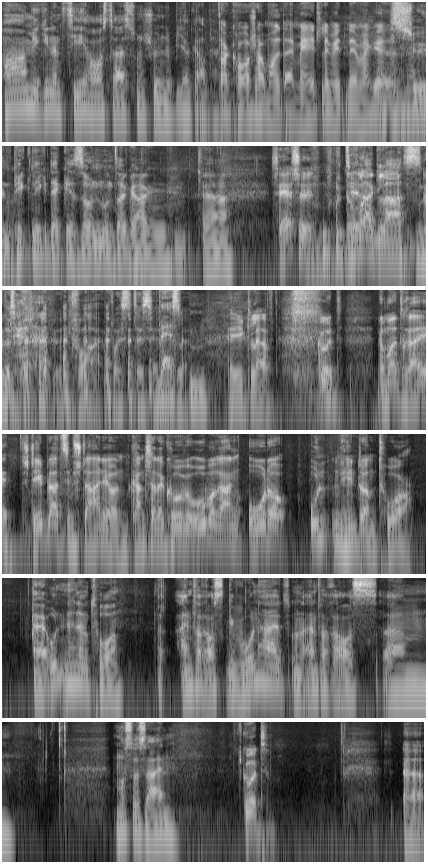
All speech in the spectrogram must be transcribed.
Oh, wir gehen ins Teehaus, da ist so ein schöner Biergarten. Da kannst du mal dein Mädchen mitnehmen, gell? Schön Picknickdecke, Sonnenuntergang. Ja. Sehr schön. Nutella-Glas. Nutella, boah, was ist das denn? Wespen. Ekelhaft. Gut, Nummer drei. Stehplatz im Stadion. Cannstatter Kurve Oberrang oder unten hinterm Tor? Äh, unten hinterm Tor. Einfach aus Gewohnheit und einfach aus, ähm, muss so sein. Gut. Äh,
